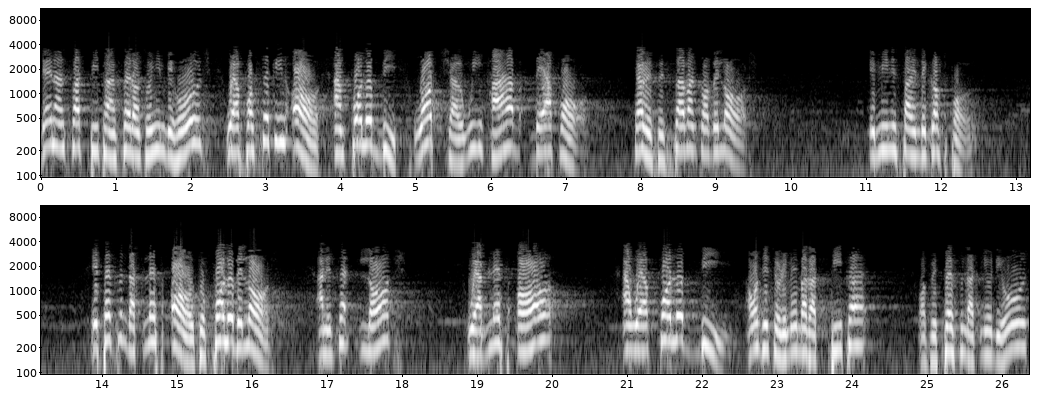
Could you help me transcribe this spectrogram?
Then answered Peter and said unto him, Behold, we have forsaken all and followed thee. What shall we have therefore? Here is a servant of the Lord, a minister in the gospel, a person that left all to follow the Lord. And he said, Lord, we have left all and we have followed thee. I want you to remember that Peter was a person that knew the Old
